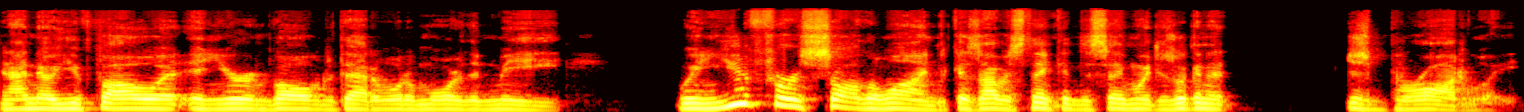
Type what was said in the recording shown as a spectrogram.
and I know you follow it and you're involved with that a little more than me. When you first saw the line, because I was thinking the same way, just looking at just broadly,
